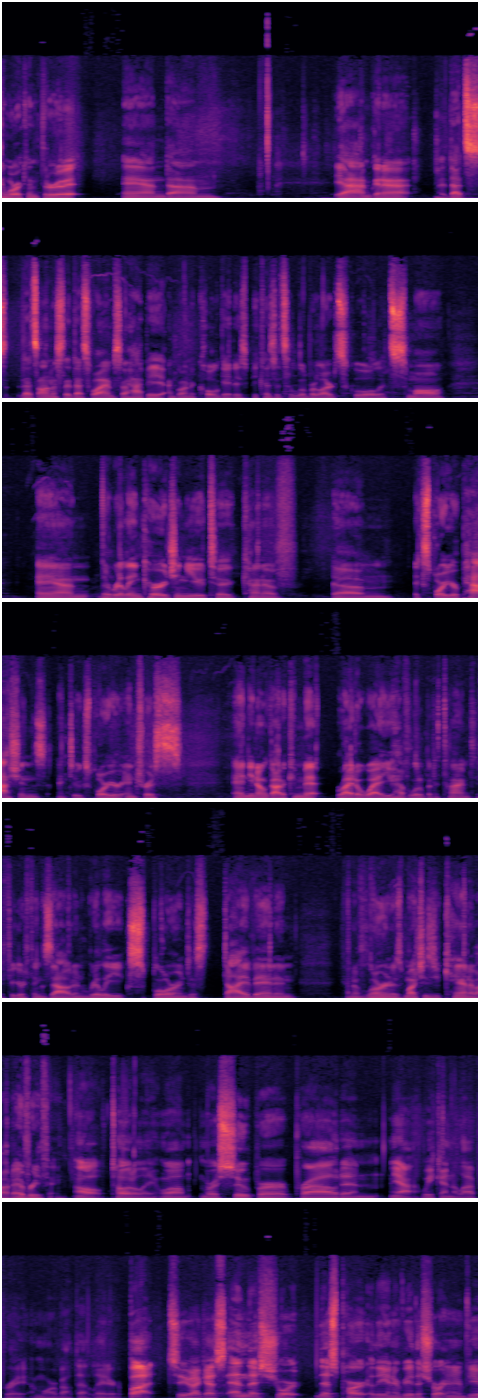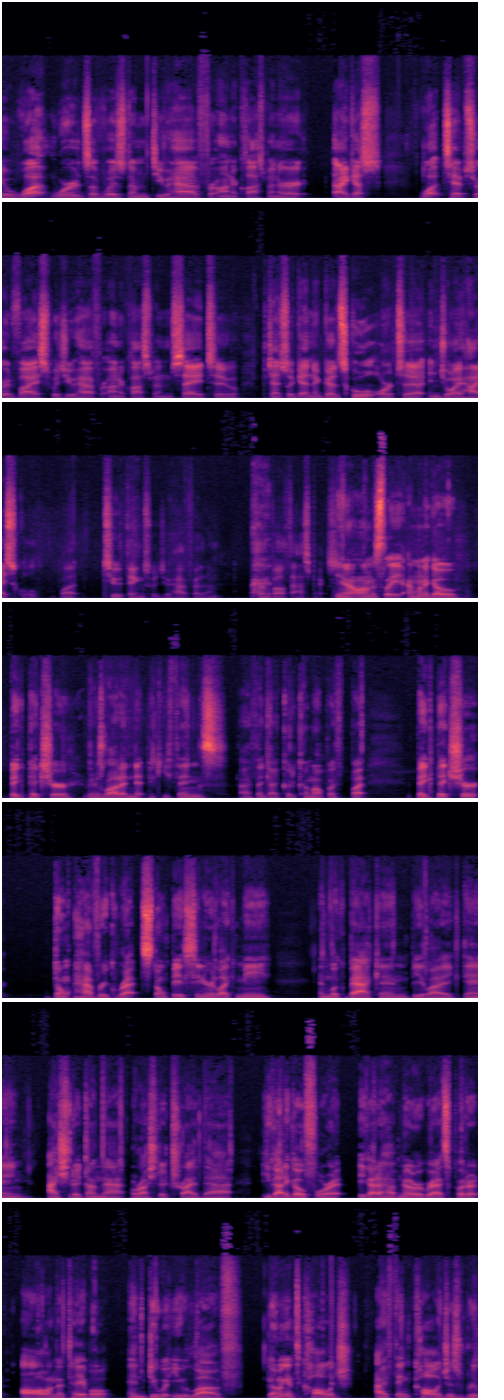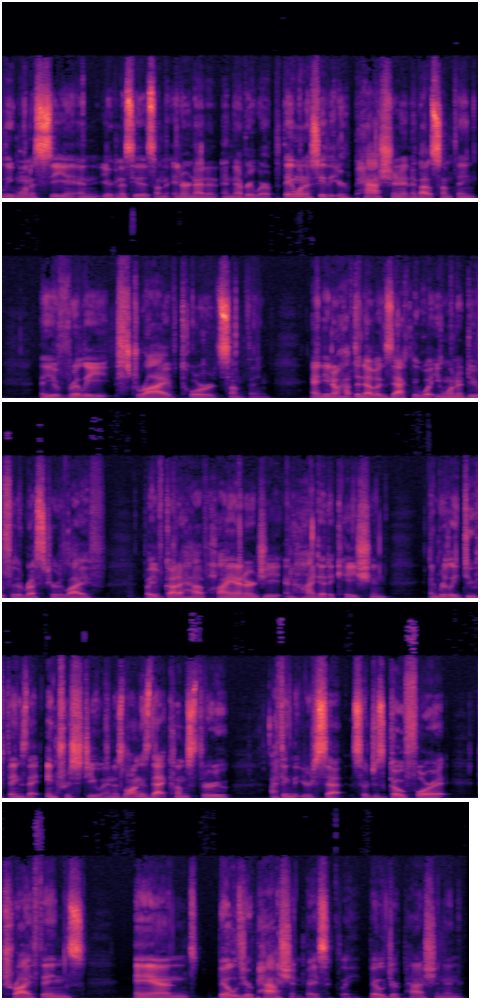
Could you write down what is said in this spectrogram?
and working through it. And um, yeah, I'm gonna. That's that's honestly that's why I'm so happy I'm going to Colgate is because it's a liberal arts school. It's small and they're really encouraging you to kind of um, explore your passions and to explore your interests. And you don't got to commit right away. You have a little bit of time to figure things out and really explore and just dive in and kind of learn as much as you can about everything. Oh, totally. Well, we're super proud and yeah, we can elaborate more about that later. But to I guess end this short this part of the interview, the short interview, what words of wisdom do you have for honor underclassmen or I guess what tips or advice would you have for underclassmen, say, to potentially get in a good school or to enjoy high school? What two things would you have for them for both aspects? You know, honestly, I'm going to go big picture. There's a lot of nitpicky things I think I could come up with, but big picture, don't have regrets. Don't be a senior like me and look back and be like, dang, I should have done that or I should have tried that. You got to go for it. You got to have no regrets, put it all on the table and do what you love. Going into college, I think colleges really want to see, and you're going to see this on the internet and, and everywhere, but they want to see that you're passionate about something, that you've really strived towards something. And you don't have to know exactly what you want to do for the rest of your life, but you've got to have high energy and high dedication and really do things that interest you. And as long as that comes through, I think that you're set. So just go for it, try things, and build your passion, basically. Build your passion and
